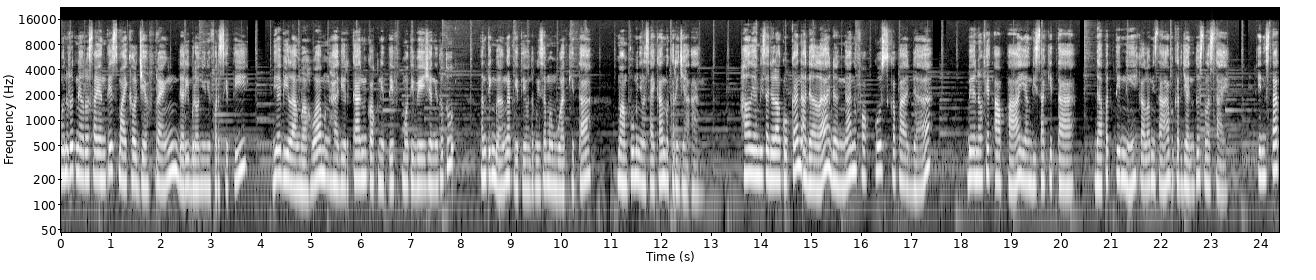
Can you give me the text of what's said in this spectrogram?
Menurut neuroscientist Michael J. Frank dari Brown University, dia bilang bahwa menghadirkan cognitive motivation itu tuh penting banget gitu ya untuk bisa membuat kita mampu menyelesaikan pekerjaan. Hal yang bisa dilakukan adalah dengan fokus kepada benefit apa yang bisa kita dapetin nih kalau misalnya pekerjaan itu selesai. Instead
